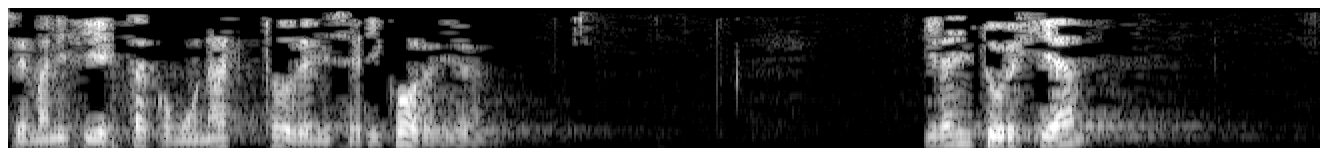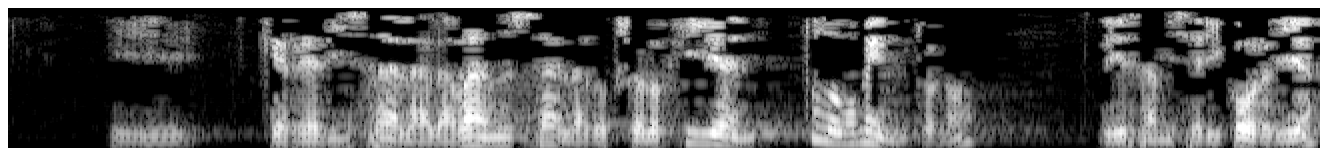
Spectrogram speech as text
se manifiesta como un acto de misericordia. Y la liturgia que realiza la alabanza, la doxología en todo momento, ¿no? De esa misericordia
